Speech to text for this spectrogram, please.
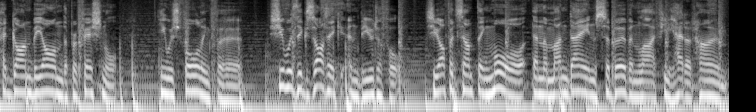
had gone beyond the professional. He was falling for her. She was exotic and beautiful. She offered something more than the mundane suburban life he had at home.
